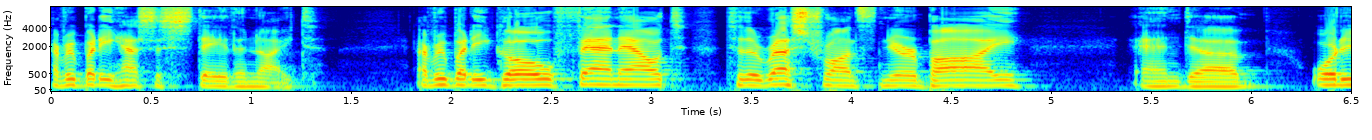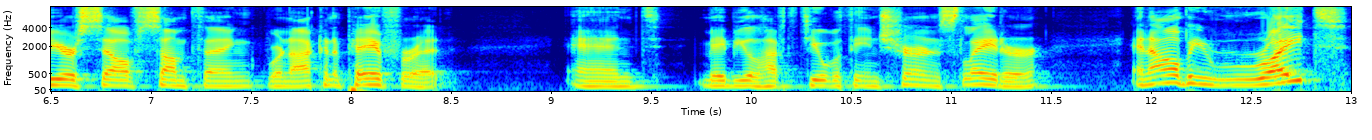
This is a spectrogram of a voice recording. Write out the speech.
Everybody has to stay the night. Everybody go fan out to the restaurants nearby and uh, order yourself something. We're not going to pay for it, and maybe you'll have to deal with the insurance later. And I'll be right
